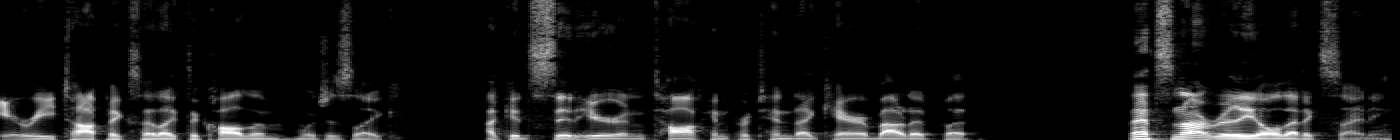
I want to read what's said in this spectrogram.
airy topics, I like to call them, which is like I could sit here and talk and pretend I care about it, but that's not really all that exciting.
